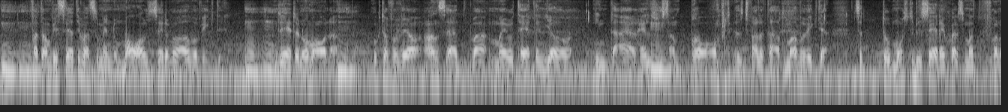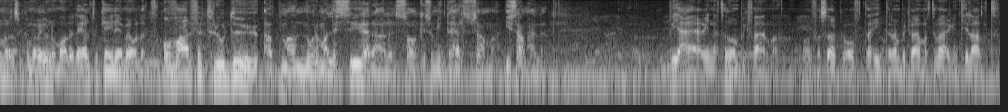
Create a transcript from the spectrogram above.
nu. För att om vi ser till vad som är normalt så är det att vara överviktig. Det är det normala. Och då får vi anse att vad majoriteten gör inte är hälsosamt bra om utfallet är att de är överviktiga. Så då måste du se dig själv som att från och med nu så kommer jag vara onormal. Det är helt okej, det är målet. Och varför tror du att man normaliserar saker som inte är hälsosamma i samhället? Vi är i naturen bekväma och försöker ofta hitta den bekvämaste vägen till allt.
